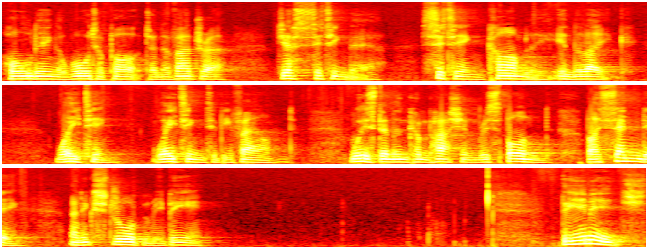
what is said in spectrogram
holding a water pot and a Vajra, just sitting there, sitting calmly in the lake, waiting, waiting to be found. Wisdom and compassion respond by sending an extraordinary being. The image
